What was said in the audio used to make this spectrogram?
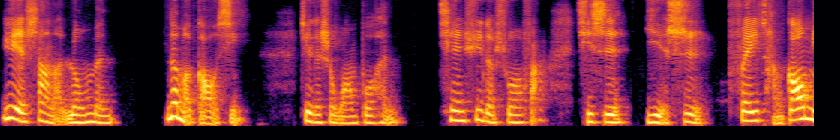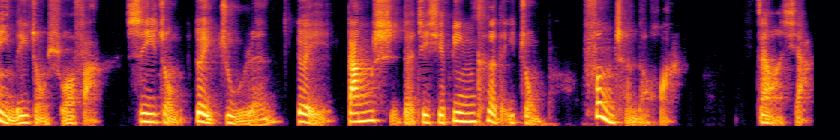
跃上了龙门那么高兴，这个是王勃很谦虚的说法，其实也是非常高明的一种说法，是一种对主人、对当时的这些宾客的一种奉承的话。再往下，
